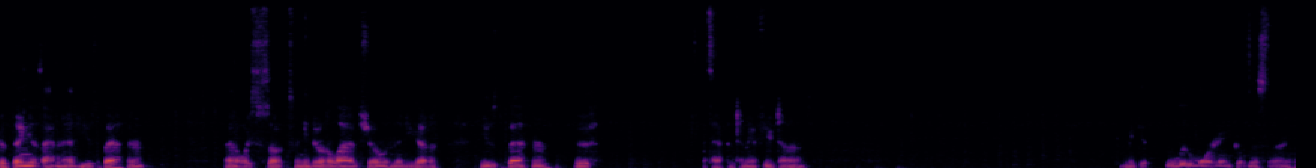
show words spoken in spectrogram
Good thing is I haven't had to use the bathroom. That always sucks when you're doing a live show and then you gotta use the bathroom. Ugh. That's happened to me a few times. Let me get a little more ink on this thing.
